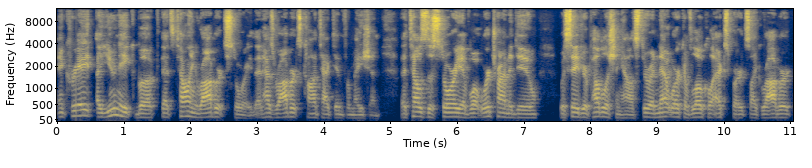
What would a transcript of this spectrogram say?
and create a unique book that's telling robert's story that has robert's contact information that tells the story of what we're trying to do with Savior Publishing House through a network of local experts like Robert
